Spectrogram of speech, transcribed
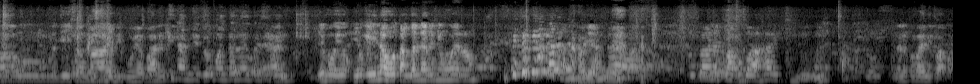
Ang nag-iisang bahay ni Kuya Bal. Ayan. Yung, yung, yung ilaw, oh, tanggal na rin yung wire, oh. Ano ba yan? Ikaw nagpapabahay. Ilan ang pabahay ni Papa?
